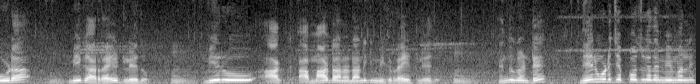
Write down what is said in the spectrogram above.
కూడా మీకు ఆ రైట్ లేదు. మీరు ఆ ఆ మాట అనడానికి మీకు రైట్ లేదు. ఎందుకంటే నేను కూడా చెప్పొచ్చు కదా మిమ్మల్ని.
